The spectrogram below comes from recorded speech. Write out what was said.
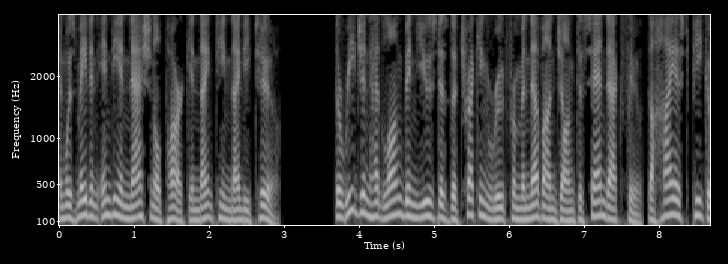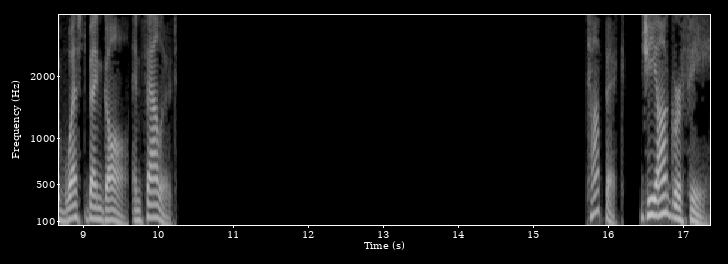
and was made an Indian national park in 1992. The region had long been used as the trekking route from Manevanjang to Sandakphu the highest peak of West Bengal and Phalute. Geography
